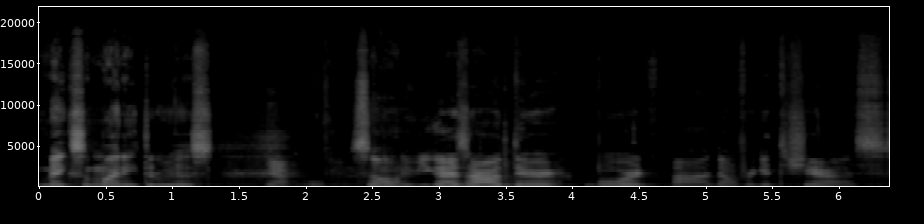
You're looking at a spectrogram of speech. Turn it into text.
make some money through this. yeah. So, So if you guys are out there bored, uh, don't forget to share us.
